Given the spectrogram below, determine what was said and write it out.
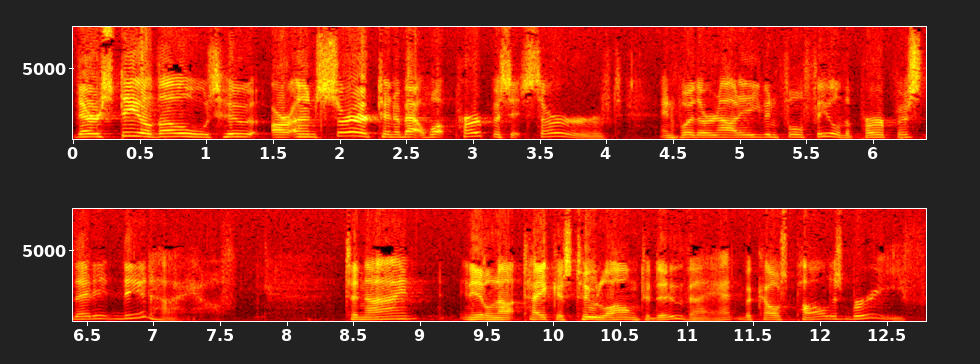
There are still those who are uncertain about what purpose it served and whether or not it even fulfilled the purpose that it did have. Tonight, and it'll not take us too long to do that because Paul is brief.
